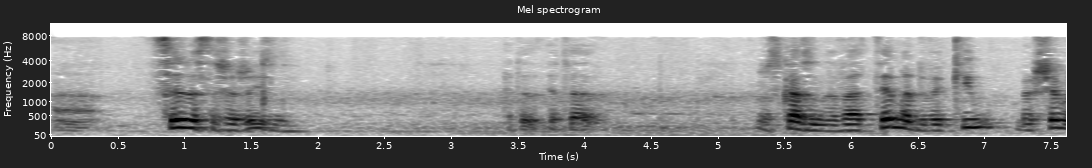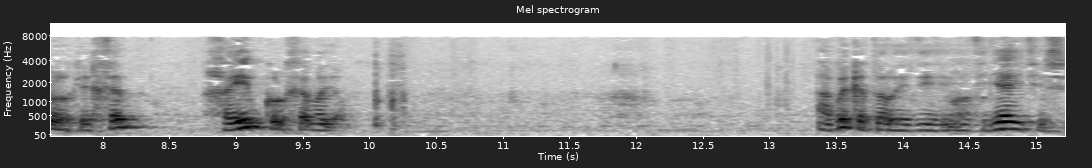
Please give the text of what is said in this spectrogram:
э, целостность нашей жизни – это, это рассказано, «Ватем адвеким башем алкейхем хаим кульхем айом». А вы, которые единяетесь,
